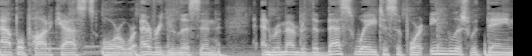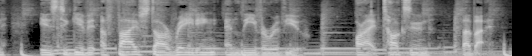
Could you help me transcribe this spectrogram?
Apple Podcasts, or wherever you listen. And remember, the best way to support English with Dane is to give it a five star rating and leave a review. All right, talk soon. Bye bye.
